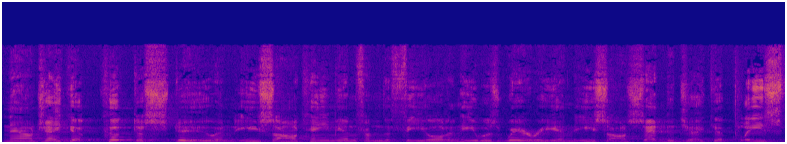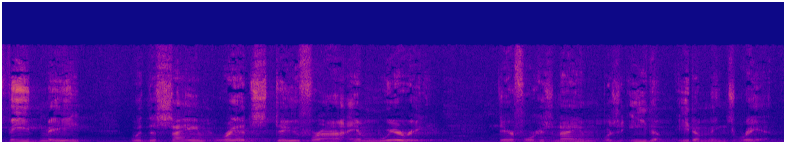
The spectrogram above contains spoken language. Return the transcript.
Now Jacob cooked a stew, and Esau came in from the field, and he was weary. And Esau said to Jacob, Please feed me with the same red stew, for I am weary. Therefore, his name was Edom. Edom means red.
